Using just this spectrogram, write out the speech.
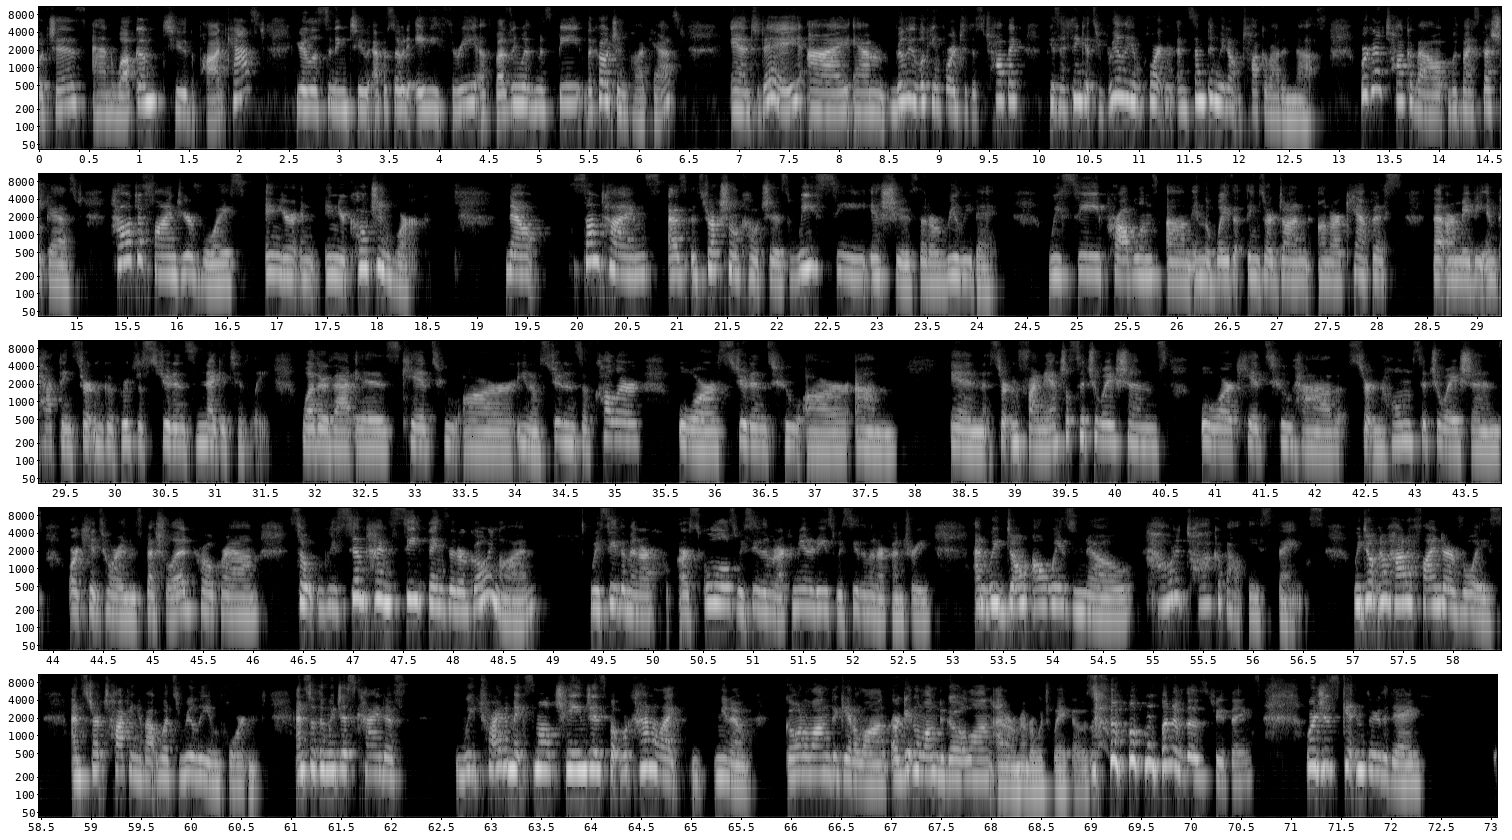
Coaches, and welcome to the podcast. You're listening to episode 83 of Buzzing with Miss B, the coaching podcast. And today I am really looking forward to this topic because I think it's really important and something we don't talk about enough. We're going to talk about with my special guest how to find your voice in your in, in your coaching work. Now, sometimes as instructional coaches, we see issues that are really big we see problems um, in the way that things are done on our campus that are maybe impacting certain groups of students negatively whether that is kids who are you know students of color or students who are um, in certain financial situations or kids who have certain home situations or kids who are in the special ed program. So we sometimes see things that are going on we see them in our, our schools, we see them in our communities, we see them in our country. And we don't always know how to talk about these things. We don't know how to find our voice and start talking about what's really important. And so then we just kind of we try to make small changes, but we're kind of like, you know, going along to get along or getting along to go along. I don't remember which way it goes. One of those two things. We're just getting through the day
